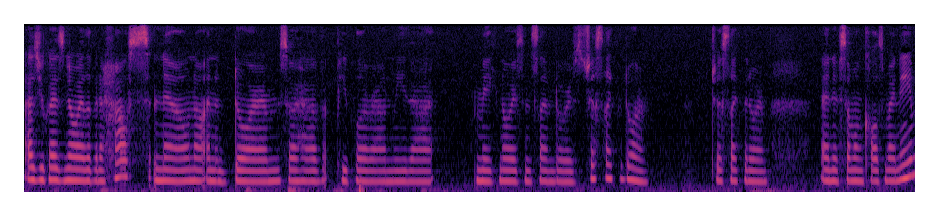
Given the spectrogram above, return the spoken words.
As you guys know, I live in a house now, not in a dorm, so I have people around me that make noise and slam doors just like the dorm just like the norm. And if someone calls my name,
